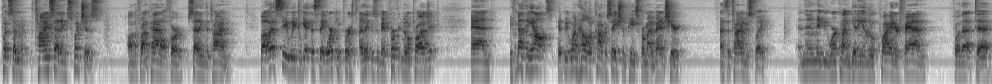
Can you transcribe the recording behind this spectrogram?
put some time setting switches on the front panel for setting the time. But let's see if we can get this thing working first. I think this would be a perfect little project. And if nothing else, it'd be one hell of a conversation piece for my bench here as a time display. And then maybe work on getting a little quieter fan for that uh,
